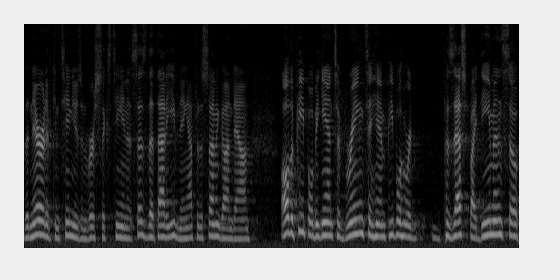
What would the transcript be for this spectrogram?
the narrative continues in verse 16. It says that that evening, after the sun had gone down, all the people began to bring to him people who were possessed by demons so,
